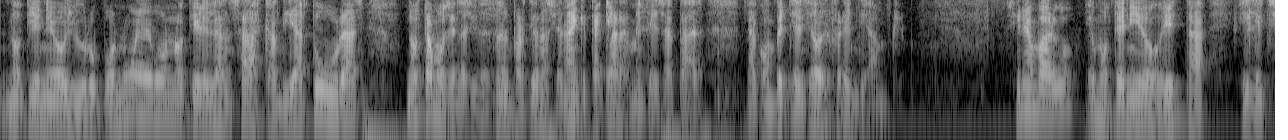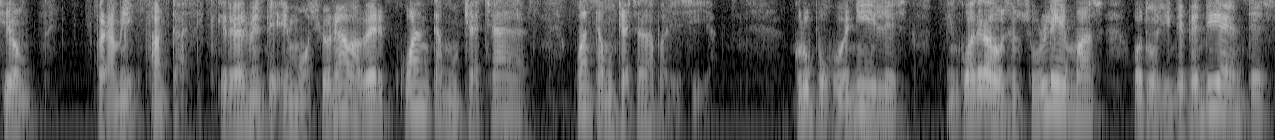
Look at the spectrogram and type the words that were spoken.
no tiene hoy grupo nuevo, no tiene lanzadas candidaturas, no estamos en la situación del Partido Nacional que está claramente desatada la competencia del Frente Amplio. Sin embargo, hemos tenido esta elección para mí fantástica, que realmente emocionaba ver cuánta muchachada, cuánta muchachada aparecía. Grupos juveniles, encuadrados en sus lemas, otros independientes,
